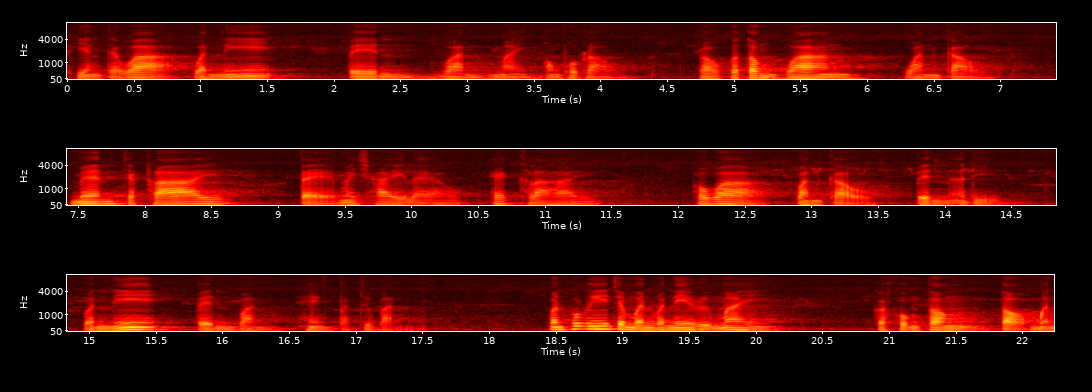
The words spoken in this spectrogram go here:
เพียงแต่ว่าวันนี้เป็นวันใหม่ของพวกเรา เราก็ต้องวางวันเก่า แม้นจะคล้าย แต่ไม่ใช่แล้ว แค่คล้าย เพราะว่าวันเก่า เป็นอดีต วันนี้เป็นวันแห่งปัจจุบัน วันพวกนี้จะเหมือนวันนี้หรือไม่ ก็คงต้องตอบเหมือน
